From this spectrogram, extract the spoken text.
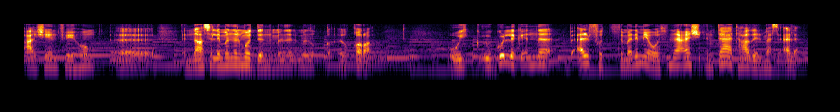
عايشين فيهم آه الناس اللي من المدن من من القرى. ويقول لك انه ب 1812 انتهت هذه المسألة.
